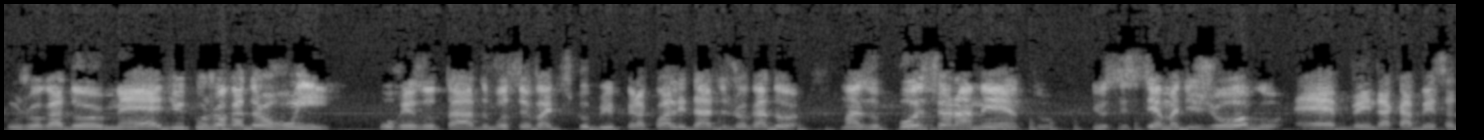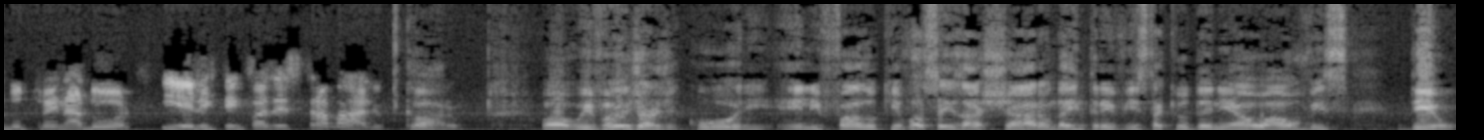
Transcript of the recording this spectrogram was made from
com um jogador médio e com um jogador ruim. O resultado você vai descobrir pela qualidade do jogador. Mas o posicionamento e o sistema de jogo é bem da cabeça do treinador e ele que tem que fazer esse trabalho. Claro. Ó, o Ivan Jorge Cury, ele fala o que vocês acharam da entrevista que o Daniel Alves deu.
